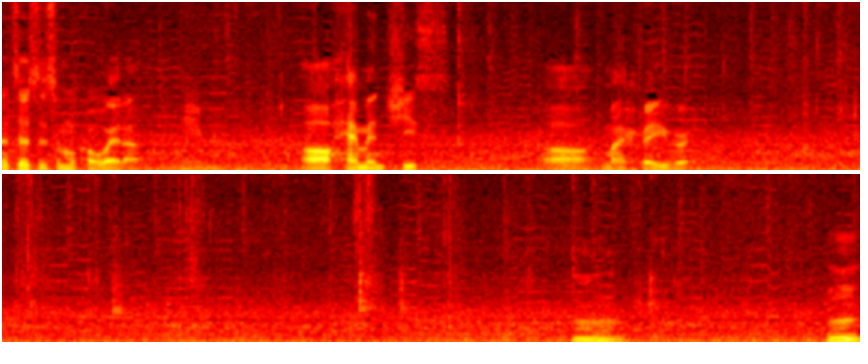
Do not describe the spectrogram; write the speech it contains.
那这是什么口味的？哦、h a m and cheese，哦、m y favorite。嗯，嗯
